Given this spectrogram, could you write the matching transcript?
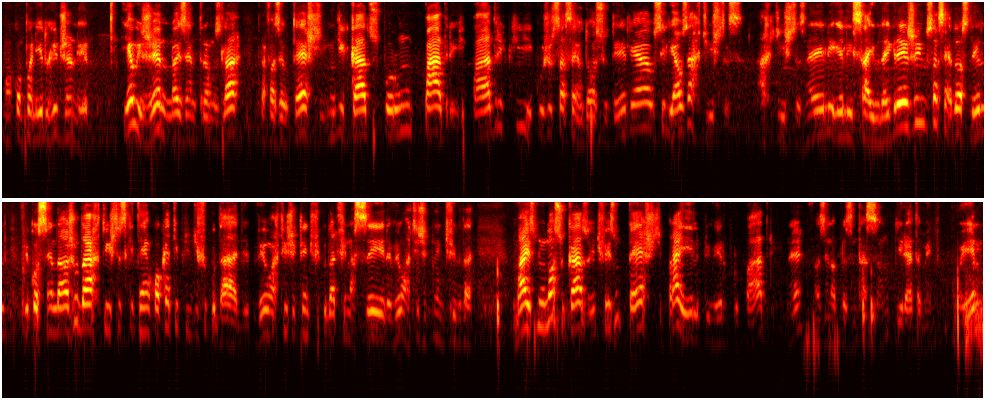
uma companhia do Rio de Janeiro. Eu e Geno, nós entramos lá para fazer o teste, indicados por um padre, padre que, cujo sacerdócio dele é auxiliar os artistas artistas. Né? Ele, ele saiu da igreja e o sacerdócio dele ficou sendo ajudar artistas que tenham qualquer tipo de dificuldade. Ver um artista que tem dificuldade financeira, ver um artista que tem dificuldade. Mas no nosso caso, a gente fez um teste para ele primeiro, para o padre, né? fazendo a apresentação diretamente com ele.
